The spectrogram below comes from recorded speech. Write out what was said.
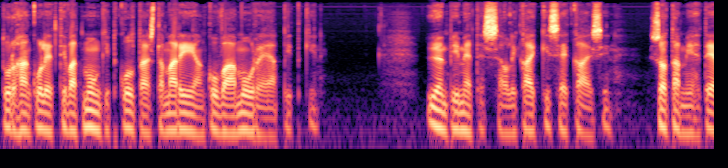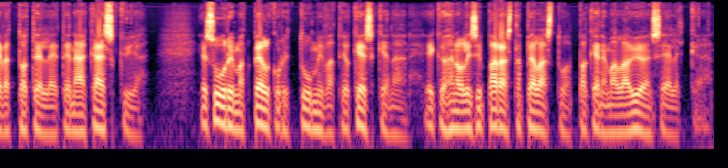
Turhaan kuljettivat munkit kultaista Marian kuvaa muureja pitkin. Yön pimetessä oli kaikki sekaisin. Sotamiehet eivät totelleet enää käskyjä, ja suurimmat pelkurit tuumivat jo keskenään, eiköhän olisi parasta pelastua pakenemalla yön selkään.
